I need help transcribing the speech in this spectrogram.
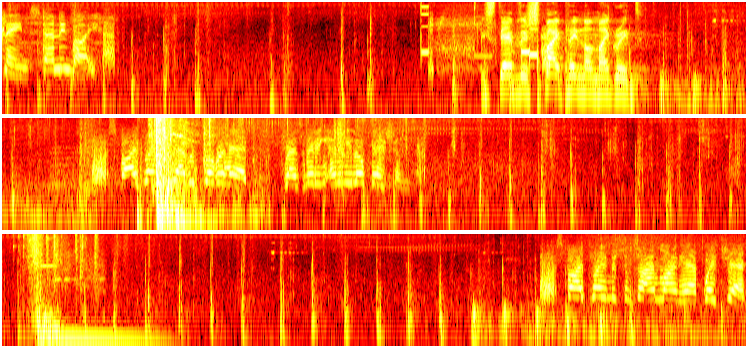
plane, standing by. Establish spy plane on my grid. Spy plane established overhead. Transmitting enemy locations. Spy plane mission timeline halfway check.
